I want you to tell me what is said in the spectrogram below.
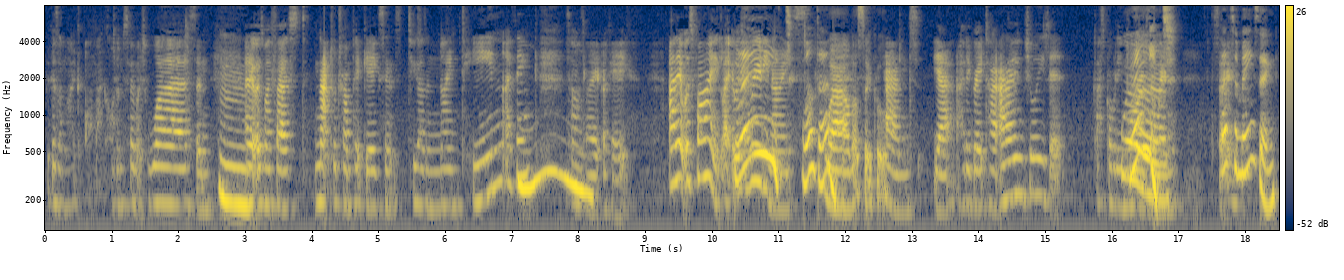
because I'm like, oh my god, I'm so much worse, and hmm. and it was my first natural trumpet gig since 2019, I think. So I was hmm. like, okay, and it was fine. Like it was really nice, Well done. Wow, that's so cool. and yeah, I had a great time, and I enjoyed it. That's probably Great. more of win. So, That's amazing.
